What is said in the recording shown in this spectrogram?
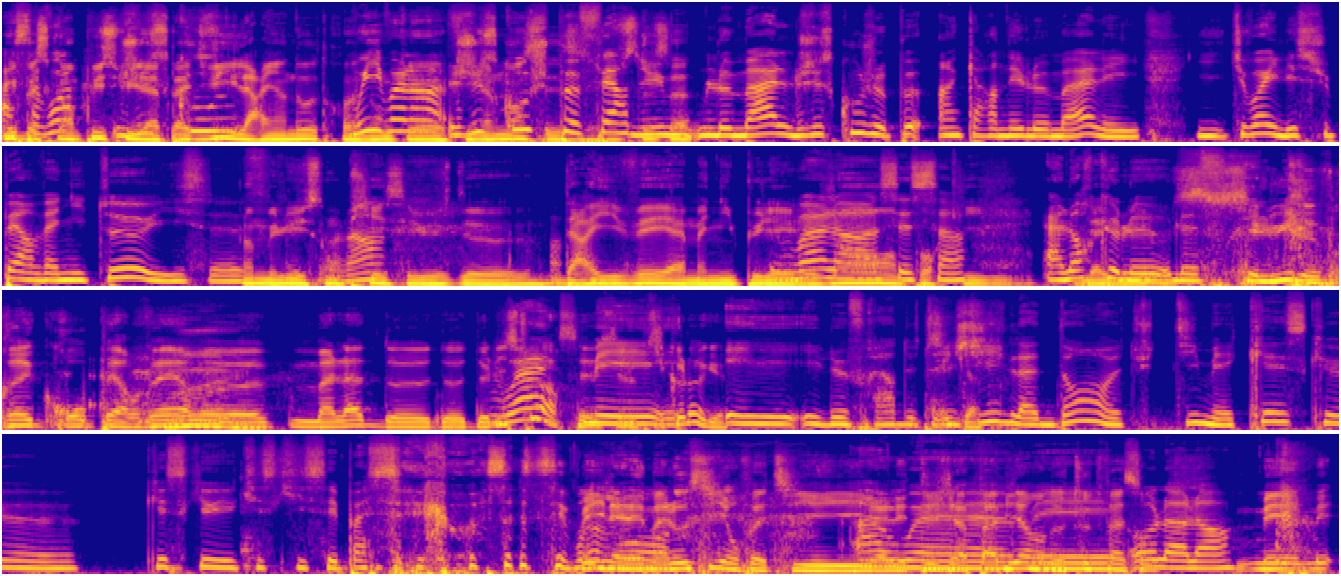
parce savoir qu'en plus lui il a pas de jusqu'où- vie, il a rien d'autre. Oui, donc, voilà, euh, jusqu'où je peux faire du, le mal, jusqu'où je peux incarner le mal. Et il- tu vois, il est super vaniteux. Il se- Non mais lui son voilà. pied c'est juste de d'arriver à manipuler Voilà, les gens c'est ça. Alors que le, C'est lui le vrai gros pervers Ouais. euh, malade de, de, de l'histoire. Ouais, c'est le psychologue. Et, et le frère de Taji là-dedans, tu te dis mais qu'est-ce que qu'est-ce que qu'est-ce qui s'est passé quoi? Ça c'est Mais il allait mal aussi en fait. Il, il Ah allait ouais, déjà pas bien de toute façon. Oh là là. Mais, mais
